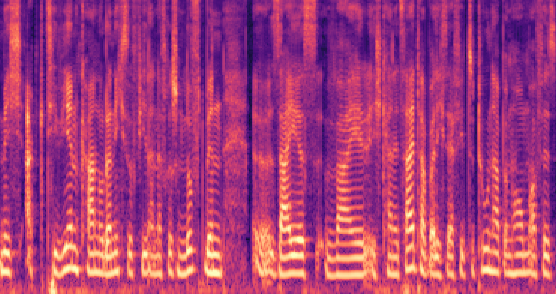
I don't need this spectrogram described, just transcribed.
mich aktivieren kann oder nicht so viel an der frischen Luft bin, äh, sei es, weil ich keine Zeit habe, weil ich sehr viel zu tun habe im Homeoffice,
